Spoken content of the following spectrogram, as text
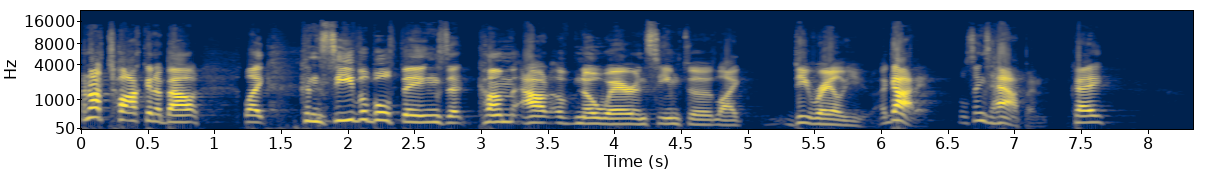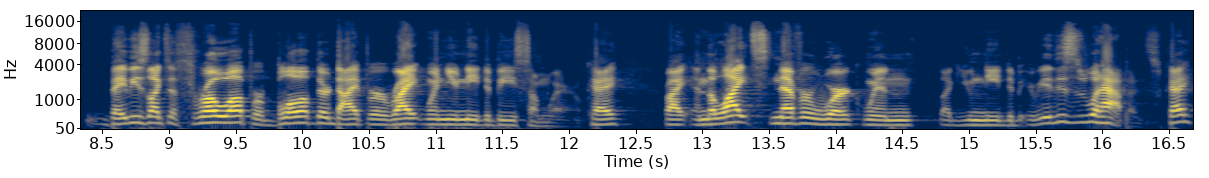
I'm not talking about like conceivable things that come out of nowhere and seem to like derail you. I got it. Those things happen, okay? Babies like to throw up or blow up their diaper right when you need to be somewhere, okay? Right? And the lights never work when like you need to be. This is what happens, okay?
